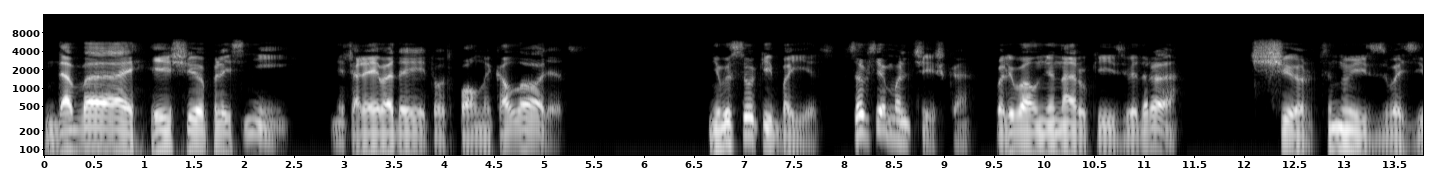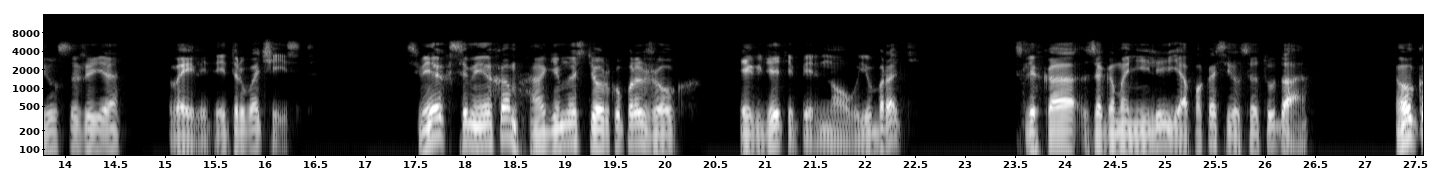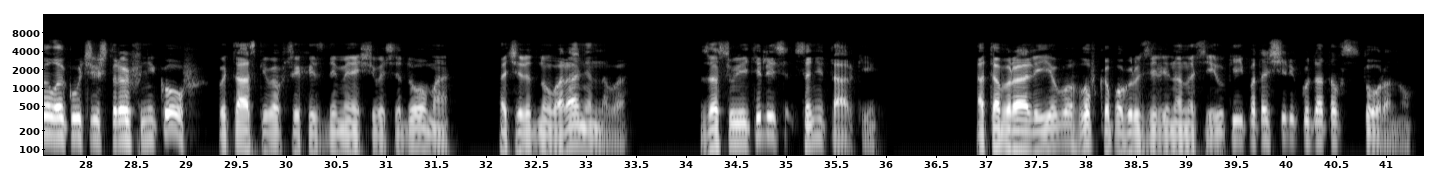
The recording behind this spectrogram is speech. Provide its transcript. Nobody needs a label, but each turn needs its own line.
Давай еще плесни. Не жалей воды, тут полный колодец. Невысокий боец, совсем мальчишка, поливал мне на руки из ведра. Черт, ну извозился же я, вылитый трубочист. Смех смехом, а гимнастерку прожег. И где теперь новую брать? Слегка загомонили, я покосился туда. Около кучи штрафников, вытаскивавших из дымящегося дома очередного раненого, засуетились санитарки. Отобрали его, ловко погрузили на носилки и потащили куда-то в сторону.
